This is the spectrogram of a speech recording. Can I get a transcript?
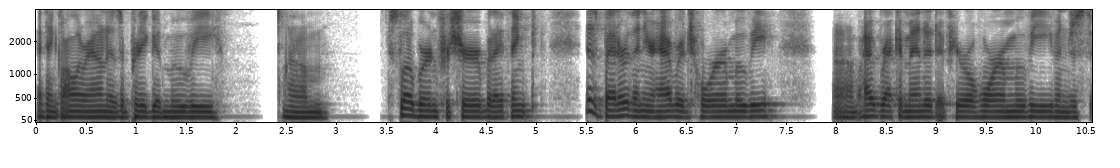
I think all around is a pretty good movie. Um, slow burn for sure, but I think it's better than your average horror movie. Um, I would recommend it if you're a horror movie, even just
